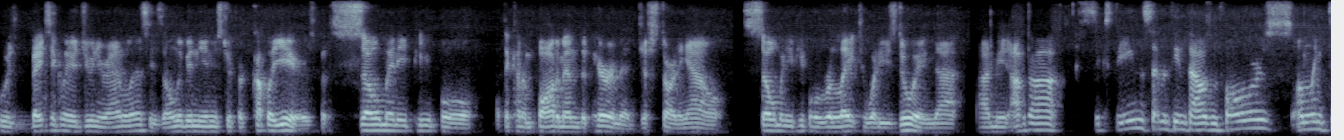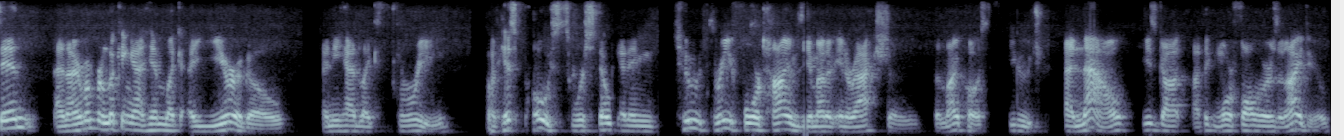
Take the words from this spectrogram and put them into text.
who is basically a junior analyst. He's only been in the industry for a couple of years but so many people at the kind of bottom end of the pyramid just starting out so many people relate to what he's doing that i mean i've got 16 17,000 followers on linkedin. And i remember looking at him like a year ago and he had like three. But his posts were still getting two, three, four times the amount of interaction than my post. Huge. And now he's got, I think, more followers than I do.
